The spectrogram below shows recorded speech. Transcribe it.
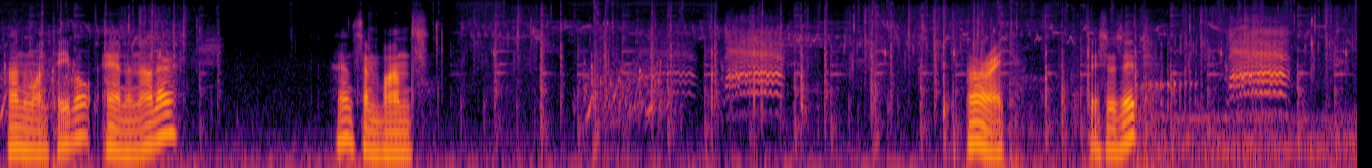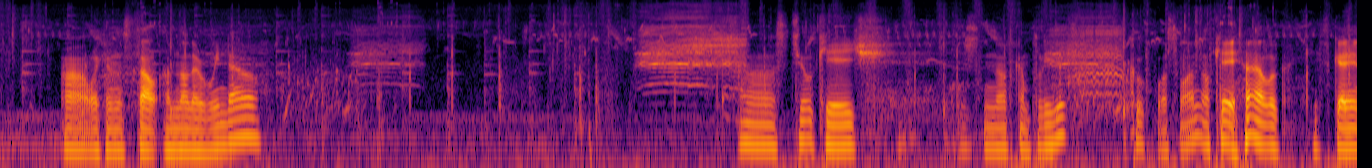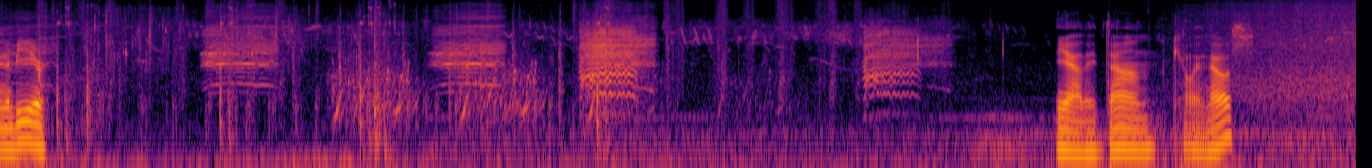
on one table and another and some buns. Alright, this is it. Uh, we can install another window. Uh, steel cage is not completed. Cook plus one. Okay, look, carrying a beer. Yeah, they done killing those.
